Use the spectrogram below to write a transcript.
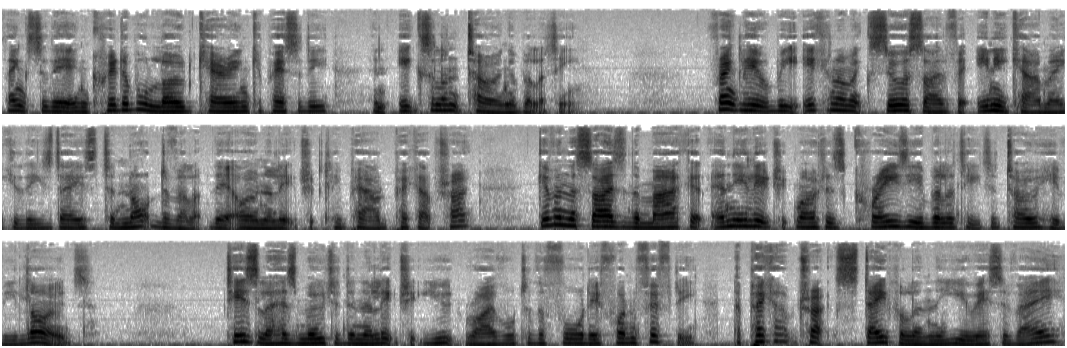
thanks to their incredible load carrying capacity and excellent towing ability. Frankly, it would be economic suicide for any car maker these days to not develop their own electrically powered pickup truck, given the size of the market and the electric motor's crazy ability to tow heavy loads. Tesla has mooted an electric ute rival to the Ford F 150, a pickup truck staple in the US of A.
